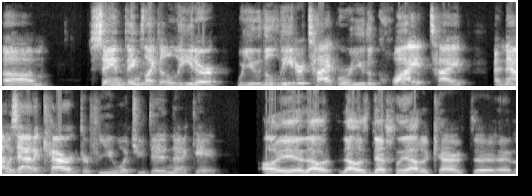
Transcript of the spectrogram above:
Um, saying things like a leader. Were you the leader type, or were you the quiet type? And that was out of character for you what you did in that game. Oh yeah, that was, that was definitely out of character. And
